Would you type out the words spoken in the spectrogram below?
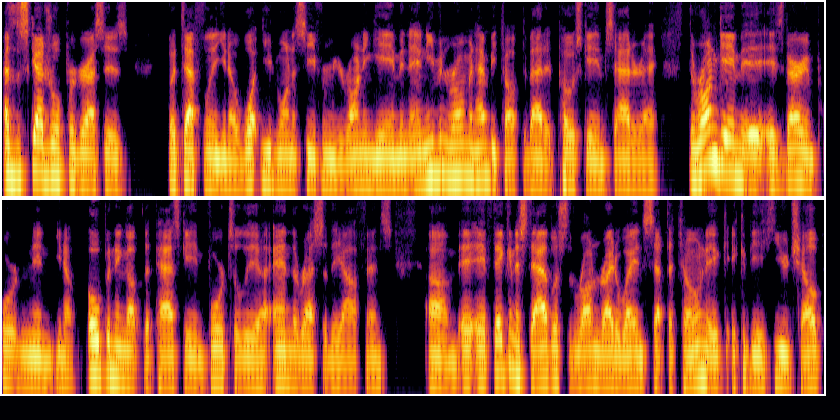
as the schedule progresses but definitely, you know, what you'd want to see from your running game. And, and even Roman Hemby talked about it post game Saturday. The run game is, very important in, you know, opening up the pass game for Taulia and the rest of the offense. Um, if they can establish the run right away and set the tone, it, it could be a huge help.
